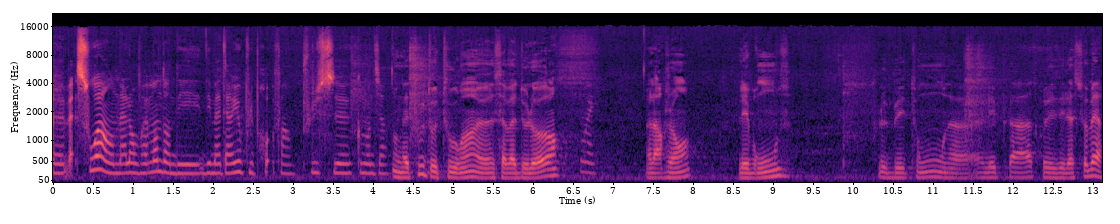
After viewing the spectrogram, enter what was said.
euh, bah, soit en allant vraiment dans des, matériaux plus, enfin plus, euh, comment dire? On a tout autour, hein. ça va de l'or, à l'argent, les bronzes, le béton, on a les plâtres, les élastomères.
